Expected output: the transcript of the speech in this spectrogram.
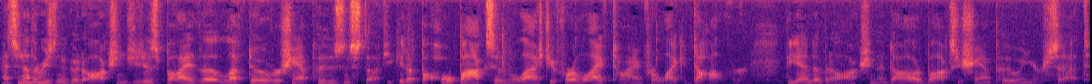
That's another reason to go to auctions. You just buy the leftover shampoos and stuff. You get a whole box of it will last you for a lifetime for like a dollar. The end of an auction a dollar box of shampoo and you're set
